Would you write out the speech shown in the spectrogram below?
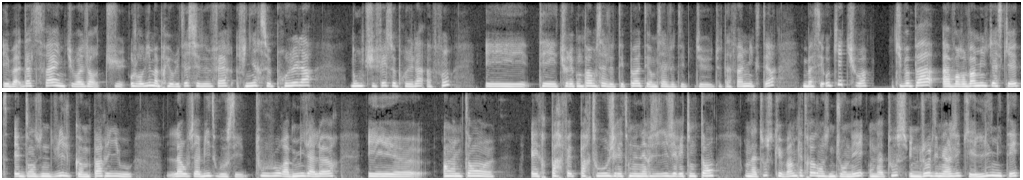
et bah that's fine, tu vois, genre tu aujourd'hui ma priorité c'est de faire finir ce projet là. Donc tu fais ce projet là à fond et tu réponds pas aux messages de tes potes et aux messages de, de, ta famille, etc. Et bah c'est ok, tu vois. Tu peux pas avoir 20 000 casquettes, être dans une ville comme Paris ou là où tu habites où c'est toujours à 1000 à l'heure et euh, en même temps euh, être parfaite partout, gérer ton énergie, gérer ton temps. On a tous que 24 heures dans une journée, on a tous une jauge d'énergie qui est limitée.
